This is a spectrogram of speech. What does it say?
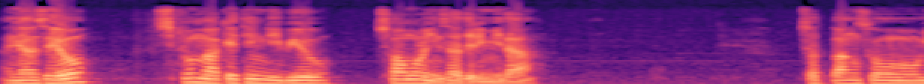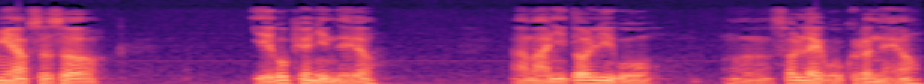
안녕하세요. 10분 마케팅 리뷰 처음으로 인사드립니다. 첫 방송에 앞서서 예고편인데요. 아, 많이 떨리고 어, 설레고 그렇네요.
